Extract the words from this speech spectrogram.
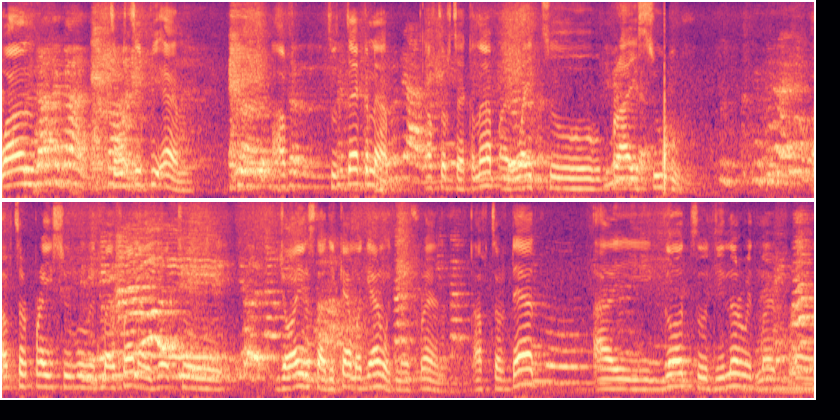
1.30 p.m. After, to take a nap. After take a nap I wait to pray subuh. After pray subuh with my friend I go to join study camp again with my friend. After that, I go to dinner with my friend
